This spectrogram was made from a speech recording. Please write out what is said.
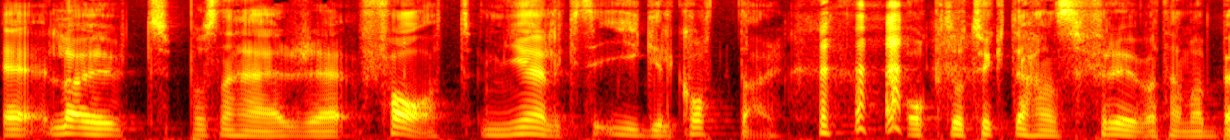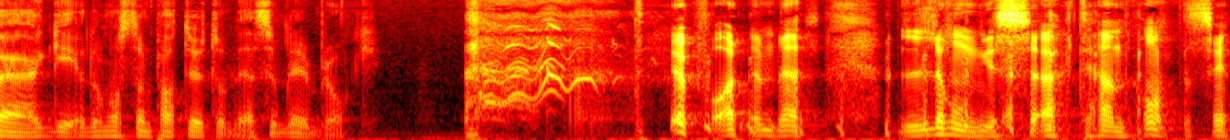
eh, la ut på såna här eh, fat mjölk till igelkottar. Och då tyckte hans fru att han var bögig och då måste de prata ut om det så blir det bråk. Det var det mest långsökta jag någonsin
